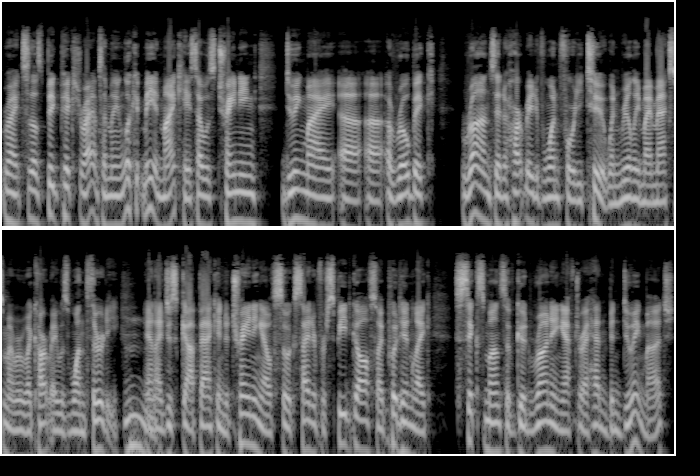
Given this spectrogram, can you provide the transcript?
Right. So those big picture items. I mean, look at me. In my case, I was training, doing my uh, uh, aerobic runs at a heart rate of 142 when really my maximum aerobic heart rate was 130. Mm. And I just got back into training. I was so excited for speed golf. So I put in like six months of good running after I hadn't been doing much,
